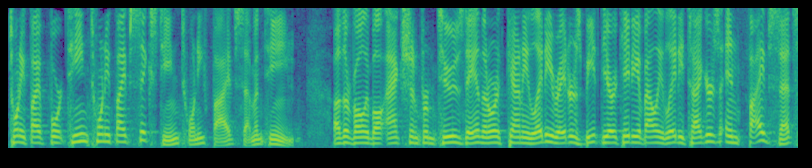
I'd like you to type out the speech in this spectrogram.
25 14, 25 16, 25 17. Other volleyball action from Tuesday and the North County Lady Raiders beat the Arcadia Valley Lady Tigers in five sets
